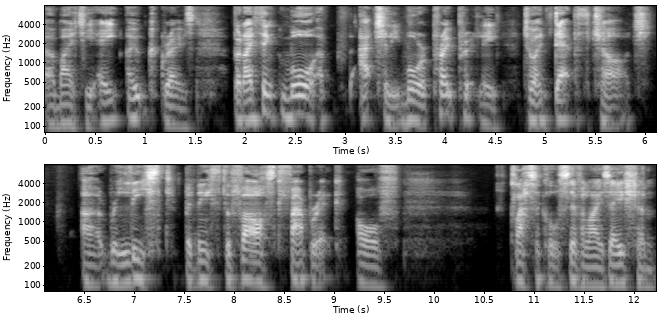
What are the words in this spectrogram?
a mighty oak grows. But I think more, actually more appropriately to a depth charge, uh, released beneath the vast fabric of classical civilization.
